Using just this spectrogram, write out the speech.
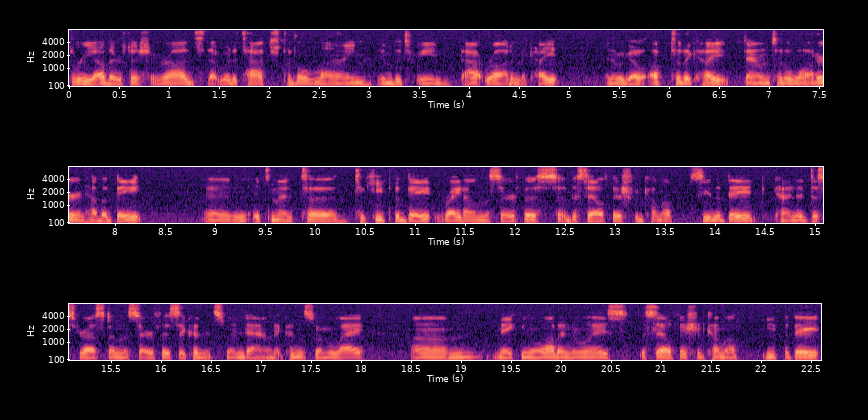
three other fishing rods that would attach to the line in between that rod and the kite, and it would go up to the kite, down to the water, and have a bait. And it's meant to to keep the bait right on the surface, so the sailfish would come up, see the bait, kind of distressed on the surface. It couldn't swim down, it couldn't swim away, um, making a lot of noise. The sailfish would come up, eat the bait,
